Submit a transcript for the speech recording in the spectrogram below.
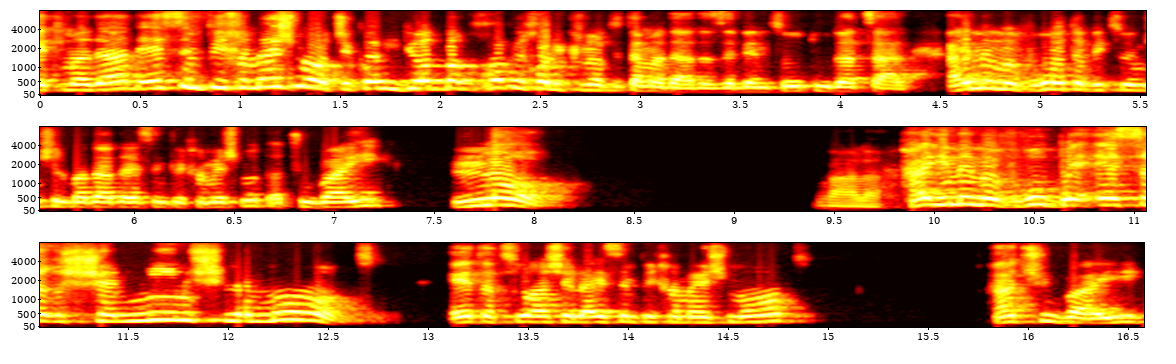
את מדד S&P 500 שכל אידיוט ברחוב יכול לקנות את המדד הזה באמצעות תעודת צה"ל, האם הם עברו את הביצועים של מדד ה-S&P 500? התשובה היא לא. וואלה. האם הם עברו בעשר שנים שלמות את התשואה של ה-S&P 500? התשובה היא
